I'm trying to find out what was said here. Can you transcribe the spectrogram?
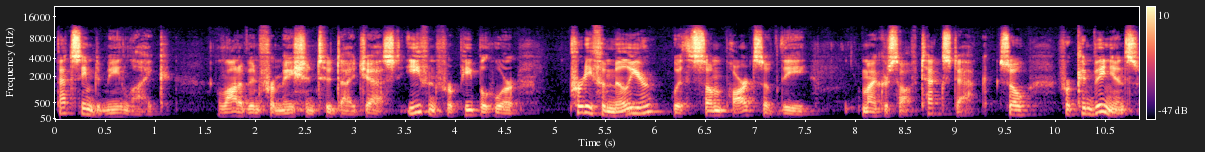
That seemed to me like a lot of information to digest, even for people who are pretty familiar with some parts of the Microsoft tech stack. So, for convenience,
